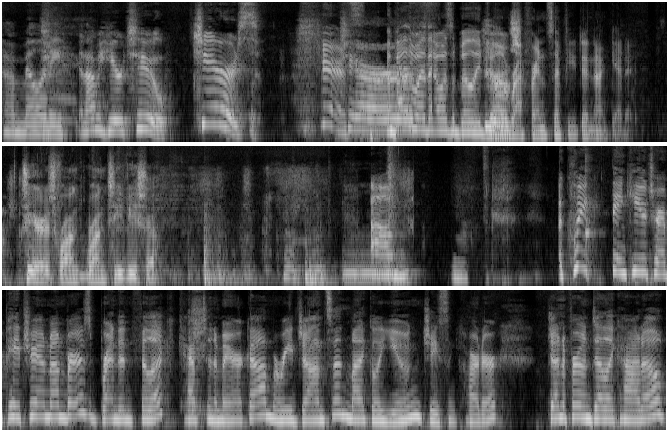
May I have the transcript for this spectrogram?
I'm Melanie, and I'm here too. Cheers! Cheers. Cheers. And by the way, that was a Billy Joel Cheers. reference if you did not get it. Cheers, wrong wrong TV show. Um, a quick thank you to our Patreon members Brendan Fillick, Captain America, Marie Johnson, Michael Young, Jason Carter, Jennifer Indelicato,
